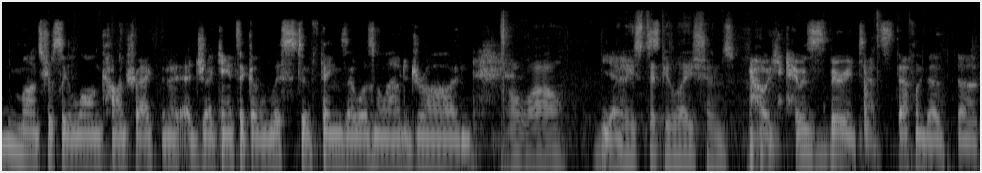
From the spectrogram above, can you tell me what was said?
monstrously long contract and a, a, gigantic a list of things I wasn't allowed to draw. And oh wow, yeah, any stipulations? Oh yeah, it was very intense. Definitely the, the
